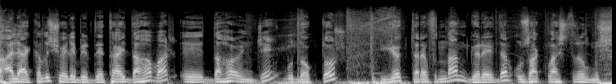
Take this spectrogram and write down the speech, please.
alakalı şöyle bir detay daha var. E, daha önce bu doktor YÖK tarafından görevden uzaklaştırılmış.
